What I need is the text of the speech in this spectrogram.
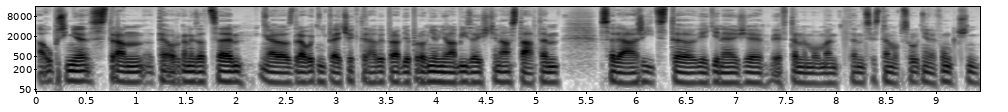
a upřímně stran té organizace zdravotní péče, která by pravděpodobně měla být zajištěná státem, se dá říct jediné, že je v ten moment ten systém absolutně nefunkční.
